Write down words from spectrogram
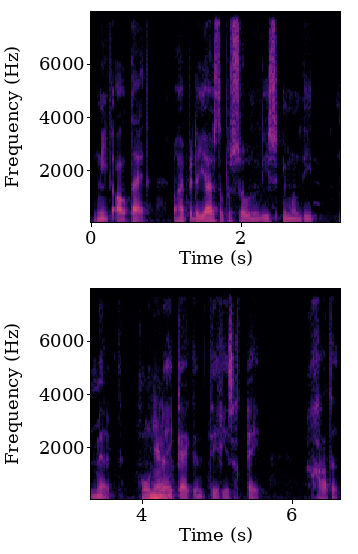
niet altijd. Maar heb je de juiste persoon, die is iemand die het merkt. Gewoon die Ja. naar je kijkt en die tegen je zegt, hé, hey, gaat het?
